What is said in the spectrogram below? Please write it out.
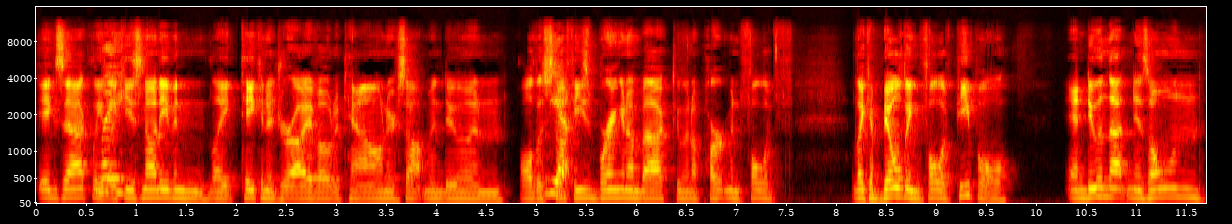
exactly. Like, Like- he's not even like taking a drive out of town or something and doing all this Yeah. stuff. He's bringing them back to an apartment full of, like a building full of people, and doing that in his own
